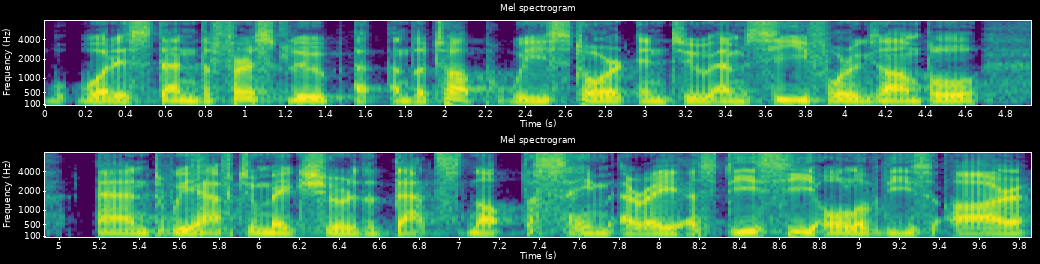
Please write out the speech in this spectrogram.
what is then the first loop on the top, we store it into MC, for example, and we have to make sure that that's not the same array as DC. All of these are,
